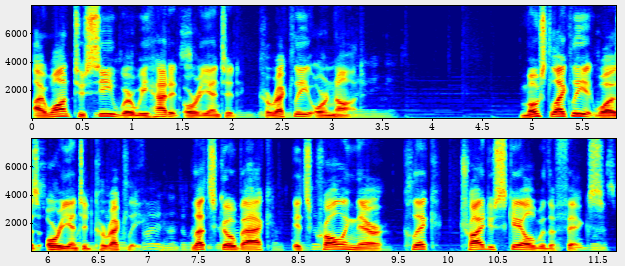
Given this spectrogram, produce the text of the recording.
I want to see where we had it oriented, correctly or not. Most likely it was oriented correctly. Let's go back, it's crawling there, click, Try to scale with a fix.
